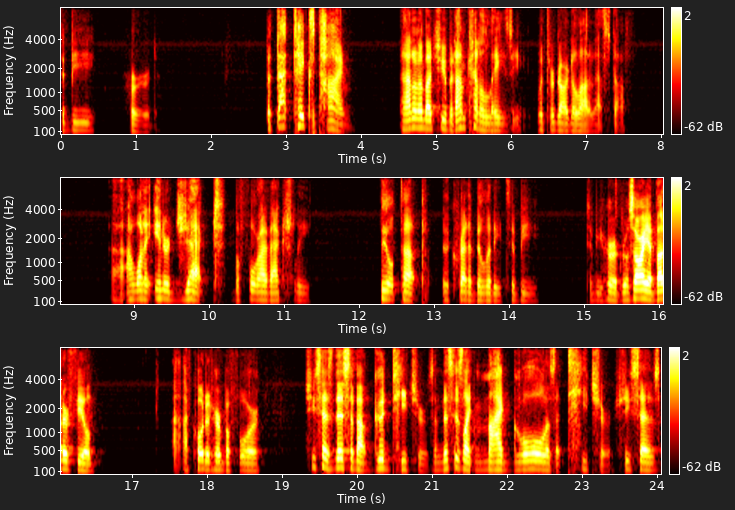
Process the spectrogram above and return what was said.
to be heard. But that takes time. And I don't know about you, but I'm kind of lazy with regard to a lot of that stuff. Uh, I want to interject before I've actually built up the credibility to be to be heard. Rosaria Butterfield, I've quoted her before. She says this about good teachers, and this is like my goal as a teacher. She says,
